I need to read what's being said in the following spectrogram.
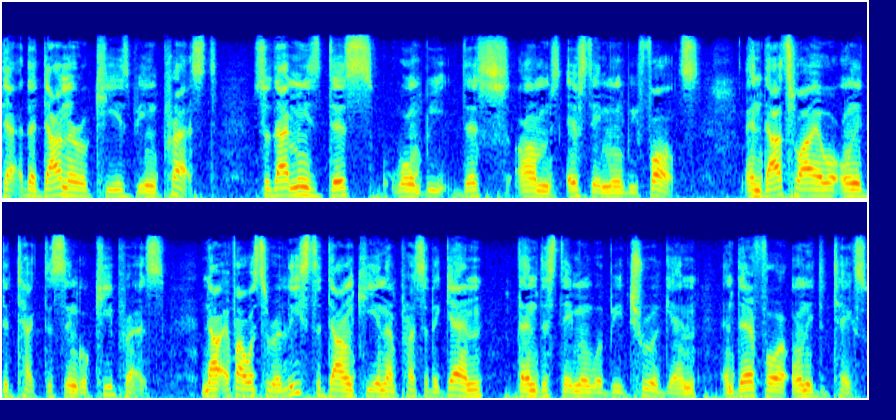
the down arrow key is being pressed. So that means this won't be this um if statement will be false. And that's why I will only detect a single key press. Now if I was to release the down key and then press it again, then this statement would be true again, and therefore only detects,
